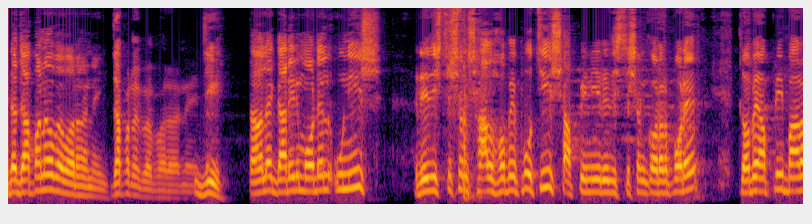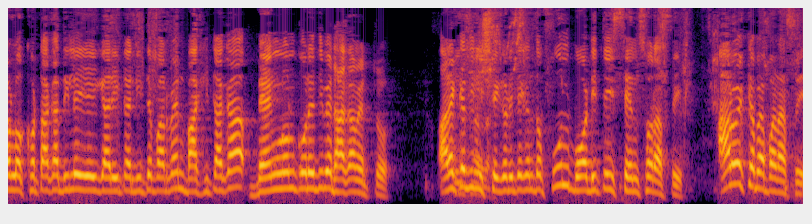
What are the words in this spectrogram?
এটা জাপানেও ব্যবহার হয় নাই। জাপানে ব্যবহার হয় জি তাহলে গাড়ির মডেল উনিশ রেজিস্ট্রেশন সাল হবে পঁচিশ আপনি নিয়ে রেজিস্ট্রেশন করার পরে। তবে আপনি বারো লক্ষ টাকা দিলে এই গাড়িটা নিতে পারবেন। বাকি টাকা ব্যাংক লোন করে দিবে ঢাকা মেট্রো আরেকটা জিনিস সেই গাড়িতে কিন্তু ফুল বডিতেই সেন্সর আছে। আরও একটা ব্যাপার আছে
